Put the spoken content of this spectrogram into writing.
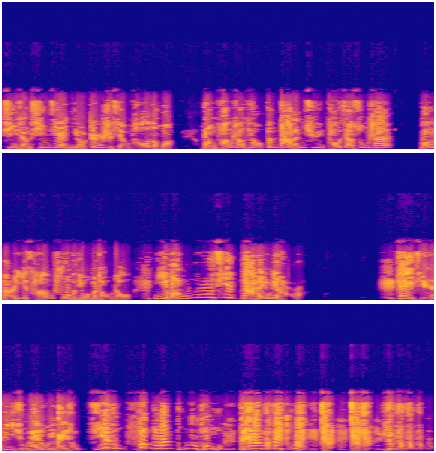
心想：新建，你要真是想逃的话，往房上跳，奔大门去，逃下嵩山，往哪儿一藏，说不定我们找不着。你往屋进，那还有你好啊！这几个弟兄来回摆手，截住方竹门，堵住窗户，别让他再出来！嚓嚓嚓！呦呦呦呦呦！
